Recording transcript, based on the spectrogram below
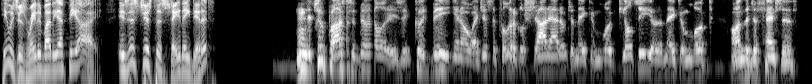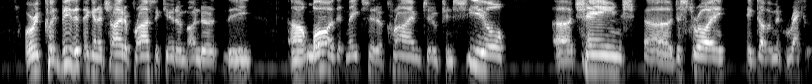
He was just raided by the FBI." Is this just to say they did it? Mm, The two possibilities. It could be, you know, just a political shot at him to make him look guilty or to make him look on the defensive. Or it could be that they're going to try to prosecute him under the uh, law that makes it a crime to conceal, uh, change, uh, destroy a government record.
